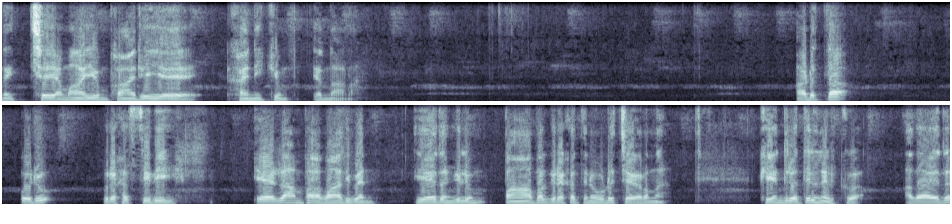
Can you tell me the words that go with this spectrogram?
നിശ്ചയമായും ഭാര്യയെ ഹനിക്കും എന്നാണ്. അടുത്ത ഒരു ഗ്രഹസ്ഥിതി ഏഴാം ഭാവാധിപൻ ഏതെങ്കിലും പാപഗ്രഹത്തിനോട് ചേർന്ന് കേന്ദ്രത്തിൽ നിൽക്കുക. അതായത്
